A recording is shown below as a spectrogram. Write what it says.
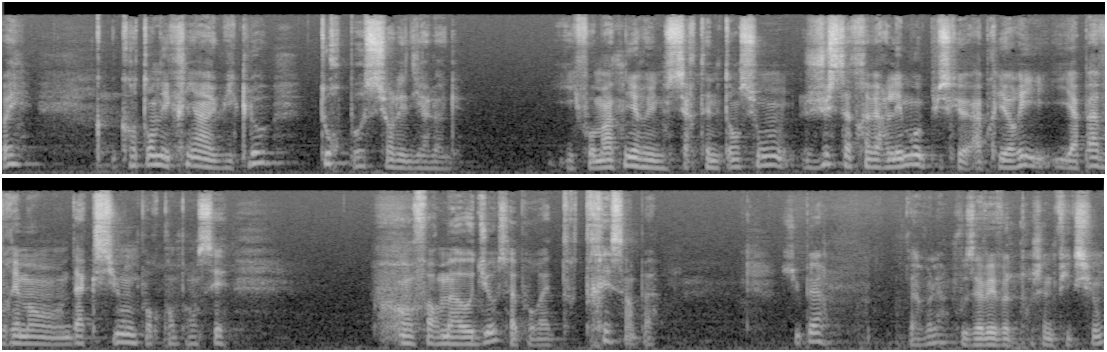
Oui, qu- quand on écrit un huis clos, tout repose sur les dialogues. Il faut maintenir une certaine tension juste à travers les mots, puisque, a priori, il n'y a pas vraiment d'action pour compenser. En format audio, ça pourrait être très sympa. Super. Ben voilà, vous avez votre prochaine fiction.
